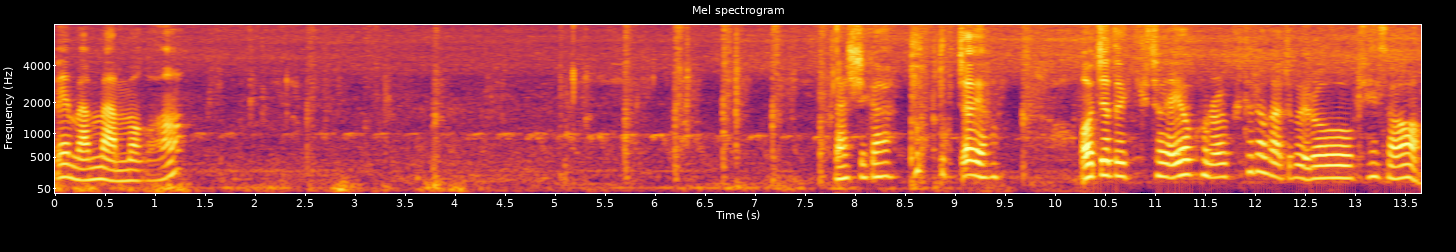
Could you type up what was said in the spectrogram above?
왜 맘마 안 먹어? 날씨가 푹푹 쪄요. 어제도 저 에어컨을 틀어가지고 이렇게 해서,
